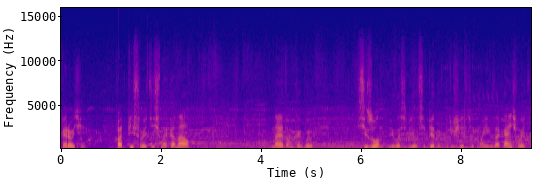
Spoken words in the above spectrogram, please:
Короче, подписывайтесь на канал. На этом как бы сезон велос- велосипедных путешествий моих заканчивается.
